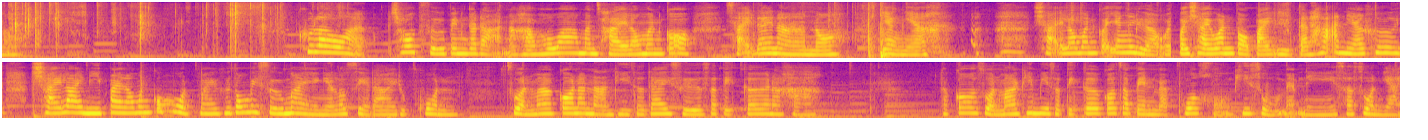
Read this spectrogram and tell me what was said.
เนาะคือเราอะ ชอบซื้อเป็นกระดาษนะคะ เพราะว่ามันใช้แล้วมันก็ใช้ได้นานเนาะอย่างเงี้ยใช้แล้วมันก็ยังเหลือไว้ใช้วันต่อไปอีก แต่ถ้าอันเนี้ยคือใช้ลายนี้ไปแล้วมันก็หมดไปคือต้องไปซื้อใหม่อย่างเงี้ยเราเสียดายทุกคน ส่วนมากก็นานๆทีจะได้ซื้อสติกเกอร์นะคะ แล้วก็ส่วนมากที่มีสติกเกอร์ก็จะเป็นแบบพวกของที่สุ่มแบบนี้ซะส่วนใหญ่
